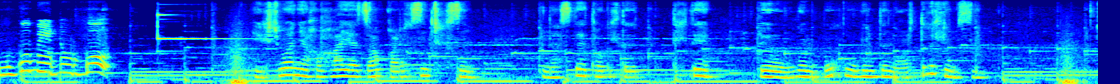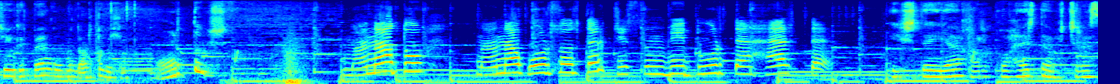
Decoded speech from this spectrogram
Үгүй би дургу. Эгч маань яг хаяа зав гаргасан ч гэсэн настай тоглодог. Тэгтээ би өвгөн бүх үгэнд нь ордог л юмсан. Чи ингээд байнга үгэнд ордог билээ. Ордог шүү. Манай дүү манай гурлуулдаг жисэн би дүүртэй хайртай. Игчтэй яа харахгүй хайртай учраас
